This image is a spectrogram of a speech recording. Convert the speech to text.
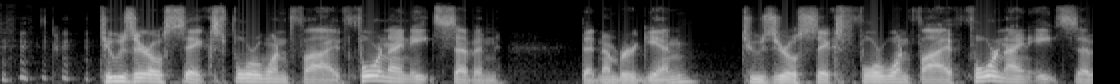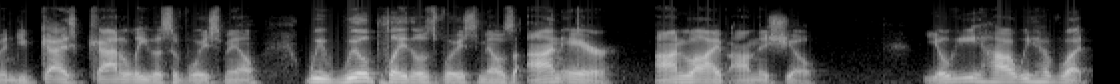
206 415 4987. That number again, 206 415 4987. You guys got to leave us a voicemail. We will play those voicemails on air, on live on this show. Yogi, how we have what?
